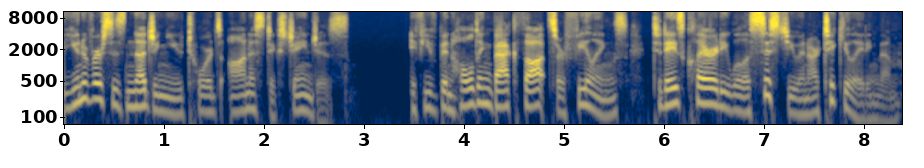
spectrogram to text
the universe is nudging you towards honest exchanges. If you've been holding back thoughts or feelings, today's clarity will assist you in articulating them.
